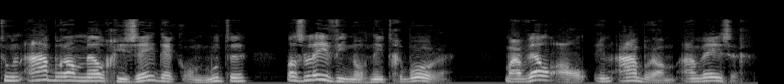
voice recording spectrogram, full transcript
Toen Abraham Melchizedek ontmoette, was Levi nog niet geboren, maar wel al in Abraham aanwezig.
